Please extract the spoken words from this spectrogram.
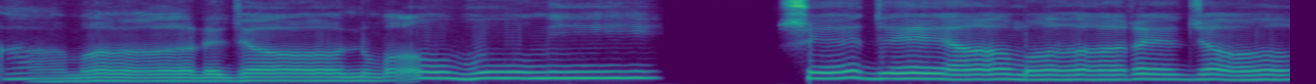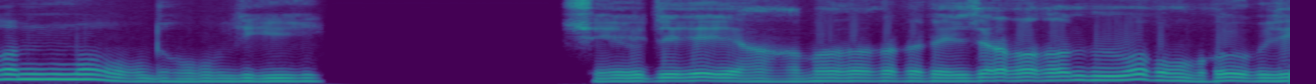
আমার জন্মভূমি সে যে আমার জন্মভূমি সে যে আমার জন্মভূমি।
